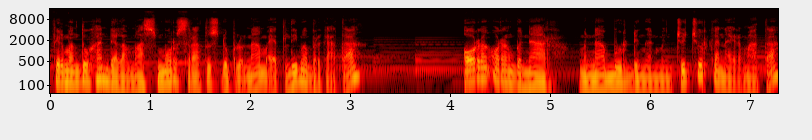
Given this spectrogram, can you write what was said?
Firman Tuhan dalam Mazmur 126 ayat 5 berkata, Orang-orang benar menabur dengan mencucurkan air mata,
